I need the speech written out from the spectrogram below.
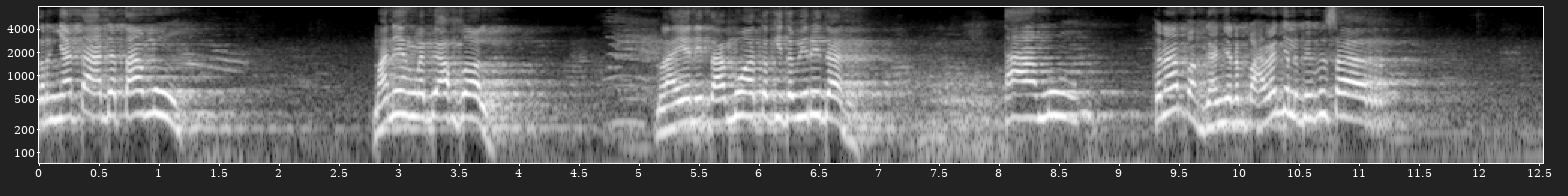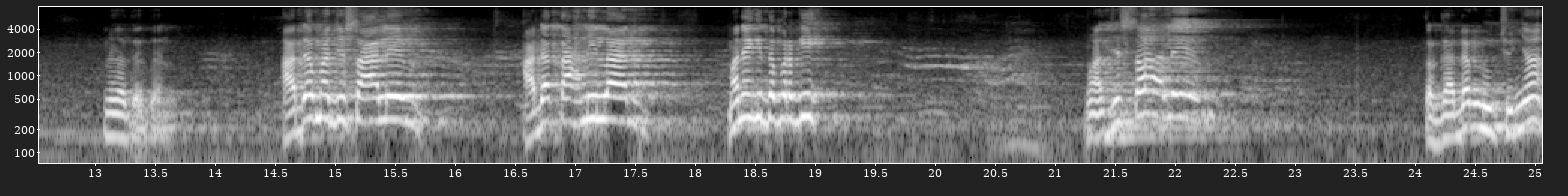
Ternyata ada tamu. Mana yang lebih afdol? Melayani tamu atau kita wiridan? Tamu. Kenapa? Ganjaran pahalanya lebih besar. Mengatakan. Ada majlis salim, ada tahlilan. Mana yang kita pergi? Majlis taklim. Terkadang lucunya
